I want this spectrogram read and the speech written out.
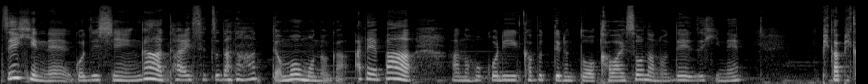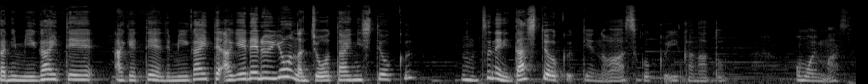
是非ねご自身が大切だなって思うものがあればあの埃かぶってるとかわいそうなので是非ねピカピカに磨いてあげてで磨いてあげれるような状態にしておく、うん、常に出しておくっていうのはすごくいいかなと思います。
